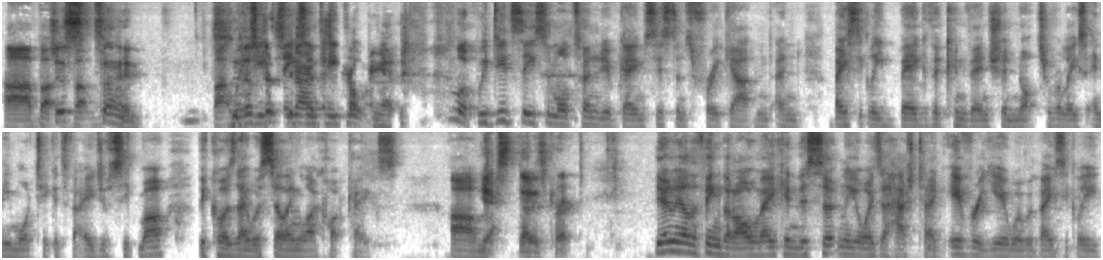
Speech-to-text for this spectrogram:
uh, but Just but, saying. but we Just- did just, see you know, some people. dropping it. Look, we did see some alternative game systems freak out and, and basically beg the convention not to release any more tickets for Age of Sigmar because they were selling like hotcakes. Um, Yes, that is correct. The only other thing that I'll make, and there's certainly always a hashtag every year where we're basically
